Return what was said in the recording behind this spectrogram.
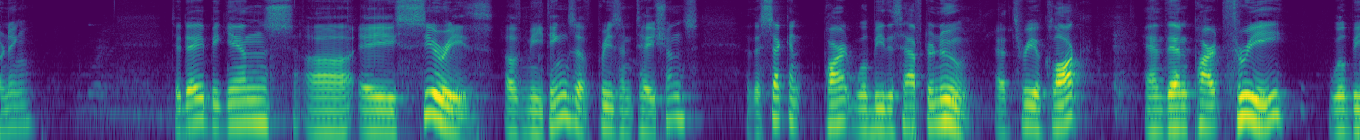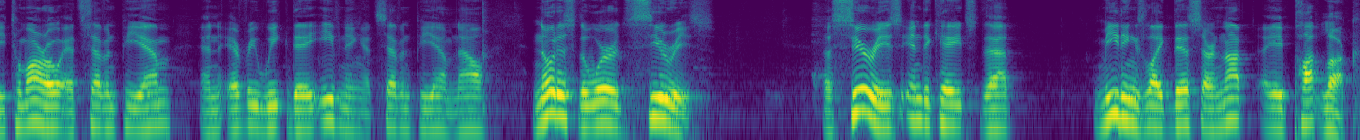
morning. Today begins uh, a series of meetings, of presentations. The second part will be this afternoon at 3 o'clock, and then part three will be tomorrow at 7 p.m. and every weekday evening at 7 p.m. Now, notice the word series. A series indicates that meetings like this are not a potluck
